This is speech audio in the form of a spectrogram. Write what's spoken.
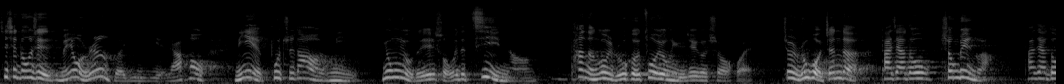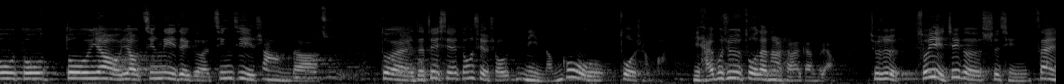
这些东西没有任何意义。然后你也不知道你拥有的这些所谓的技能，它能够如何作用于这个社会。就如果真的大家都生病了，大家都都都要要经历这个经济上的对的这些东西的时候，你能够做什么？你还不就是坐在那儿啥也干不了？就是，所以这个事情在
